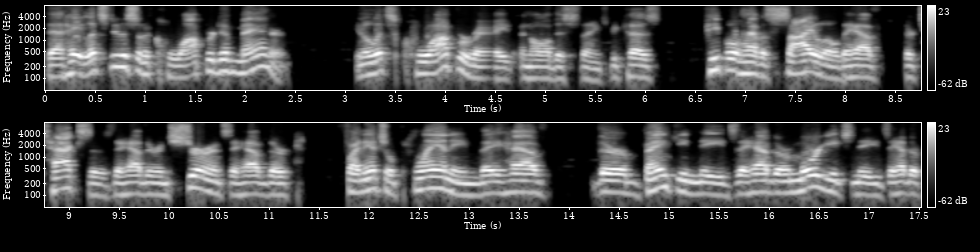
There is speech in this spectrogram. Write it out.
that hey let's do this in a cooperative manner. You know let's cooperate in all these things because people have a silo. They have their taxes they have their insurance they have their financial planning they have their banking needs they have their mortgage needs they have their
